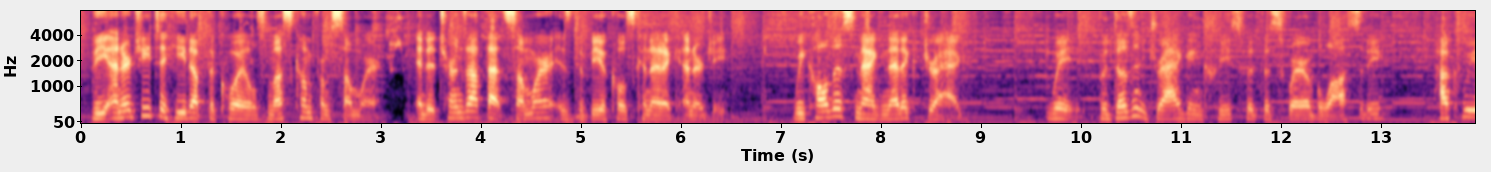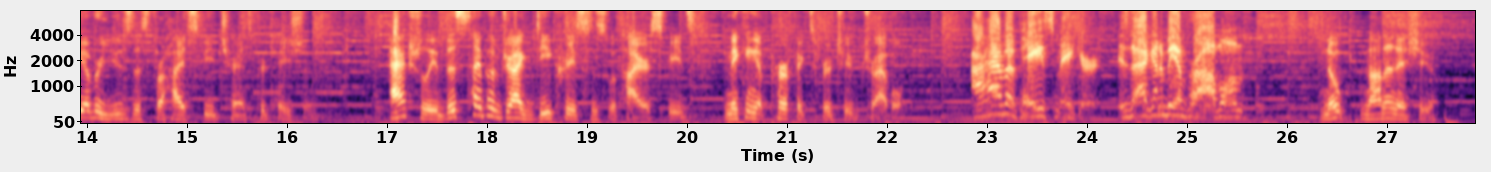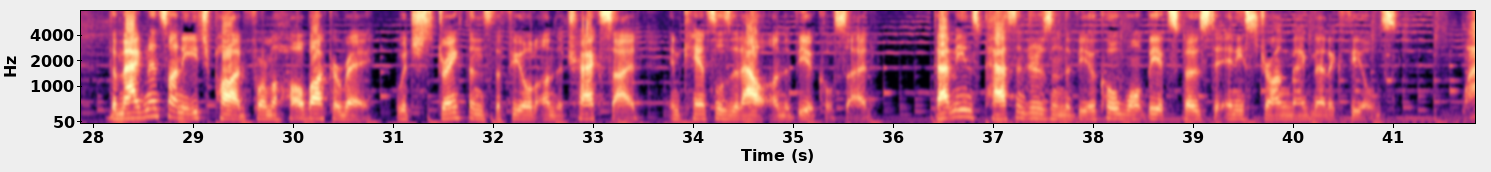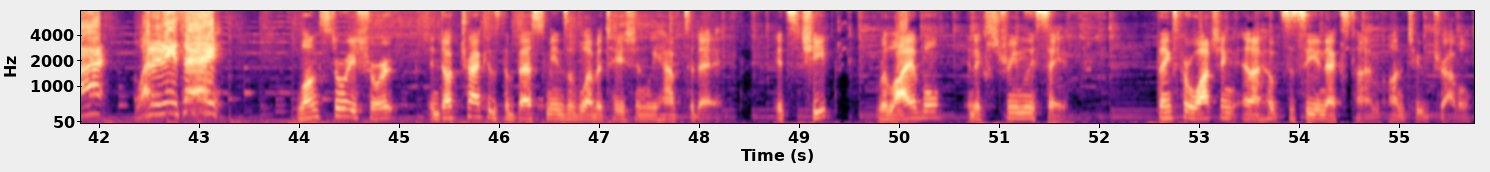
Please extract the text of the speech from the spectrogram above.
The energy to heat up the coils must come from somewhere, and it turns out that somewhere is the vehicle's kinetic energy. We call this magnetic drag. Wait, but doesn't drag increase with the square of velocity? How could we ever use this for high-speed transportation? Actually, this type of drag decreases with higher speeds, making it perfect for tube travel. I have a pacemaker. Is that gonna be a problem? Nope, not an issue. The magnets on each pod form a Halbach array, which strengthens the field on the track side and cancels it out on the vehicle side. That means passengers in the vehicle won't be exposed to any strong magnetic fields. What? What did he say? Long story short, Inductrack is the best means of levitation we have today. It's cheap, reliable, and extremely safe. Thanks for watching, and I hope to see you next time on Tube Travel.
